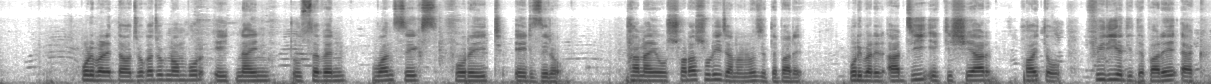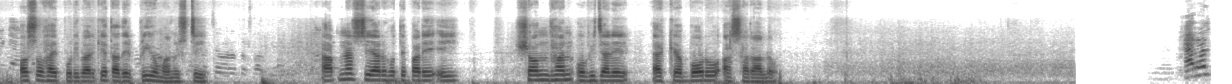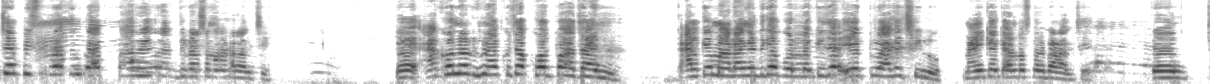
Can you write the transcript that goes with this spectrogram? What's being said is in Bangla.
পরিবারের দেওয়া যোগাযোগ নম্বর eight nine two seven one six four eight eight zero থানায়ও সরাসরি জানানো যেতে পারে। পরিবারের আর্জি একটি শেয়ার হয়তো ফিরিয়ে দিতে পারে এক অসহায় পরিবারকে তাদের প্রিয় মানুষটি। আপনার শেয়ার হতে পারে এই সন্ধান অভিযানের এক বড় আশার আলো। হারালছে পিছলা পার হয়ে রাত দুটার সময় হারালছে তো এখন আর ঘুরে খুঁজে খোঁজ পাওয়া যায়নি। কালকে মাডাঙ্গের দিকে বলল কি যে একটু আগে ছিল মাইকে ক্যানভাস করে বেড়াচ্ছে। তো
